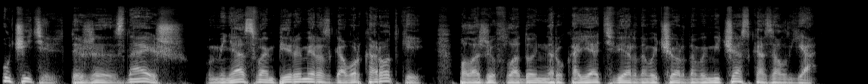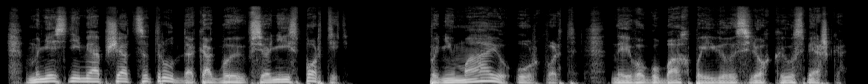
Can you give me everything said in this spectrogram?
Учитель, ты же знаешь, у меня с вампирами разговор короткий. Положив ладонь на рукоять верного черного меча, сказал я. Мне с ними общаться трудно, как бы все не испортить. «Понимаю, Урквард». На его губах появилась легкая усмешка.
